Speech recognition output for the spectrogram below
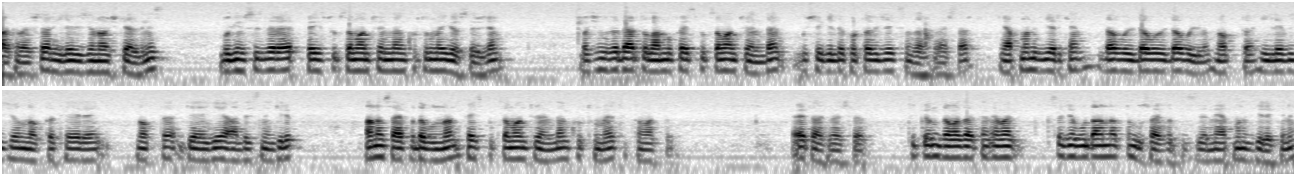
arkadaşlar, Hile Vizyon'a hoş geldiniz. Bugün sizlere Facebook zaman tünelinden kurtulmayı göstereceğim. Başınıza dert olan bu Facebook zaman tünelinden bu şekilde kurtulabileceksiniz arkadaşlar. Yapmanız gereken www.hilevizyon.tr.gg adresine girip ana sayfada bulunan Facebook zaman tünelinden kurtulmaya tıklamaktır. Evet arkadaşlar, tıkladığınız zaman zaten hemen kısaca burada anlattım bu sayfada sizlere ne yapmanız gerektiğini.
